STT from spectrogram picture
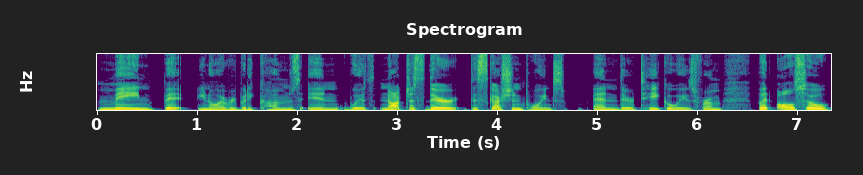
main bit. You know, everybody comes in with not just their discussion points and their takeaways from, but also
